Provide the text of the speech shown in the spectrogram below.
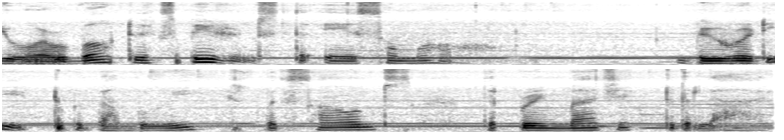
You are about to experience the ASMR. Be ready to be bamboozled by the sounds that bring magic to the life.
